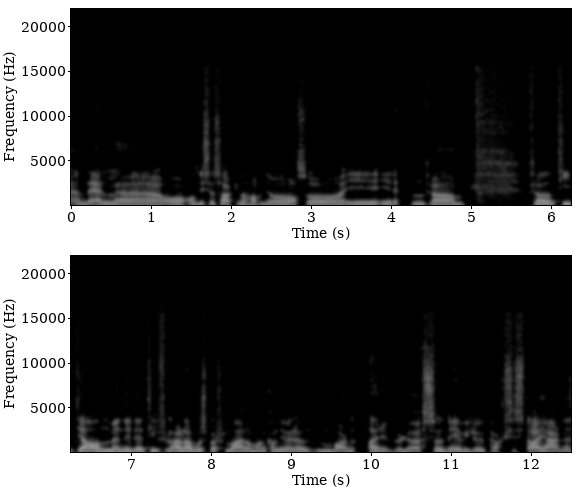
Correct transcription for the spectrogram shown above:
en del. Uh, og, og, disse sakene havner jo også i, i retten fra, fra, tid til annen. Men i det tilfellet her da, hvor spørsmålet er om man kan gjøre barn arveløse, det vil jo i praksis da gjerne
